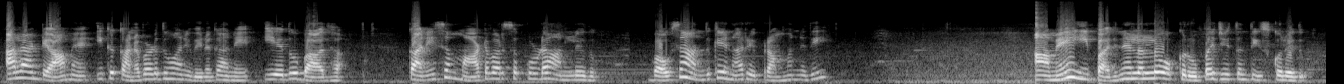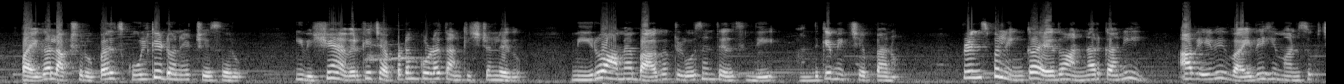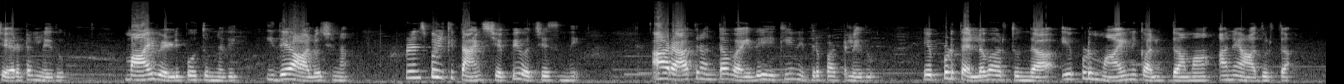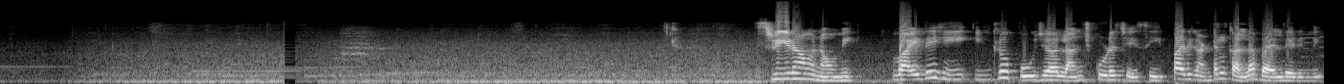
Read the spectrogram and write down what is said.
అలాంటి ఆమె ఇక కనబడదు అని వినగానే ఏదో బాధ. కనీసం మాట వరుస కూడా అనలేదు. బహుశా అందుకేనా రేపు రమ్మన్నది? ఆమె ఈ పది నెలల్లో ఒక్క రూపాయి జీతం తీసుకోలేదు. పైగా లక్ష రూపాయలు స్కూల్కే డొనేట్ చేశారు. ఈ విషయం ఎవరికీ చెప్పడం కూడా తనకి ఇష్టం లేదు. మీరు ఆమె బాగా క్లోజ్ అని తెలిసింది. అందుకే మీకు చెప్పాను. ప్రిన్సిపల్ ఇంకా ఏదో అన్నారు కానీ అవేవి వైదేహి మనసుకు చేరటం లేదు. మాయ వెళ్ళిపోతున్నది. ఇదే ఆలోచన. ప్రిన్సిపల్కి థ్యాంక్స్ చెప్పి వచ్చేసింది. ఆ రాత్రంతా వైదేహికి నిద్ర పట్టలేదు. ఎప్పుడు తెల్లవారుతుందా? ఎప్పుడు మాయని కలుద్దామా? అనే ఆదుర్త. శ్రీరామనవమి. వైదేహి ఇంట్లో పూజ లంచ్ కూడా చేసి పది గంటల కల్లా బయలుదేరింది.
